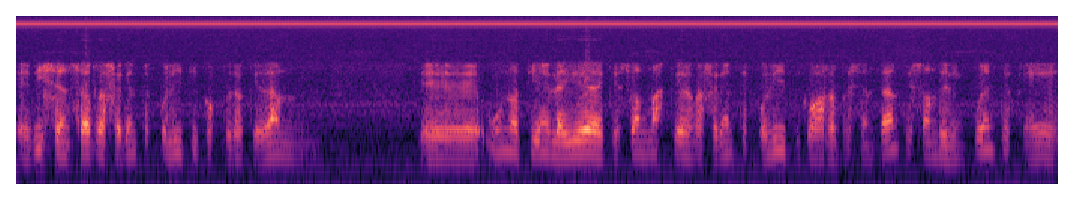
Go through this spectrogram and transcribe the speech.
eh, dicen ser referentes políticos, pero que dan, eh, uno tiene la idea de que son más que referentes políticos o representantes, son delincuentes que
